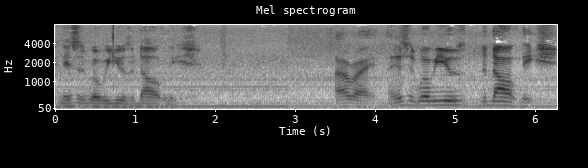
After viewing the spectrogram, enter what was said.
And this is where we use a dog leash. All right, this is where we use the dog leash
